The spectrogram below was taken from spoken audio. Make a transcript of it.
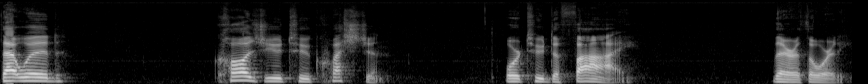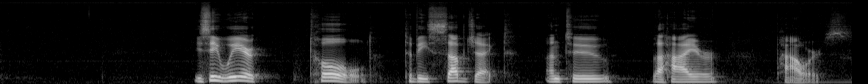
that would cause you to question or to defy their authority. You see, we are told to be subject unto the higher powers.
